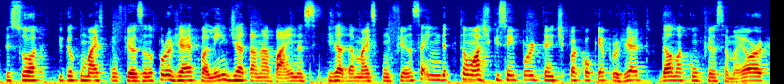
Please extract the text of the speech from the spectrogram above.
a pessoa fica com mais confiança no projeto, além de já estar tá na Binance, que já dá mais confiança ainda. Então, acho que isso é importante para qualquer projeto, dar uma confiança maior maior,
